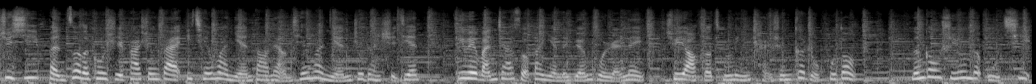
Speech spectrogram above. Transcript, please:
据悉，本作的故事发生在一千万年到两千万年这段时间，因为玩家所扮演的远古人类需要和丛林产生各种互动，能够使用的武器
